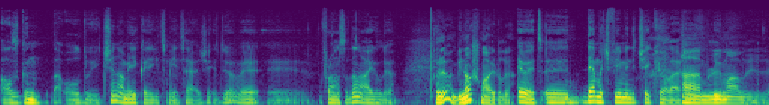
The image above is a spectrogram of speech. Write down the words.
azgın da olduğu için Amerika'ya gitmeyi tercih ediyor ve e, Fransa'dan ayrılıyor. Öyle mi? Binoche mu ayrılıyor? Evet, e, Damage filmini çekiyorlar. Ha, Louis Malle ile.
